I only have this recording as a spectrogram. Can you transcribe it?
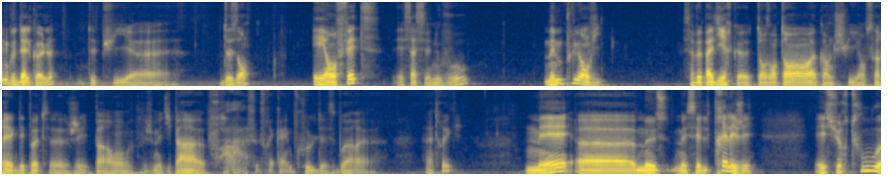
une goutte d'alcool depuis euh, deux ans. Et en fait, et ça c'est nouveau, même plus envie. Ça veut pas dire que de temps en temps, euh, quand je suis en soirée avec des potes, euh, j'ai pas, je me dis pas, ce serait quand même cool de se boire un truc. Mais, mais, c'est très léger. Et surtout,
